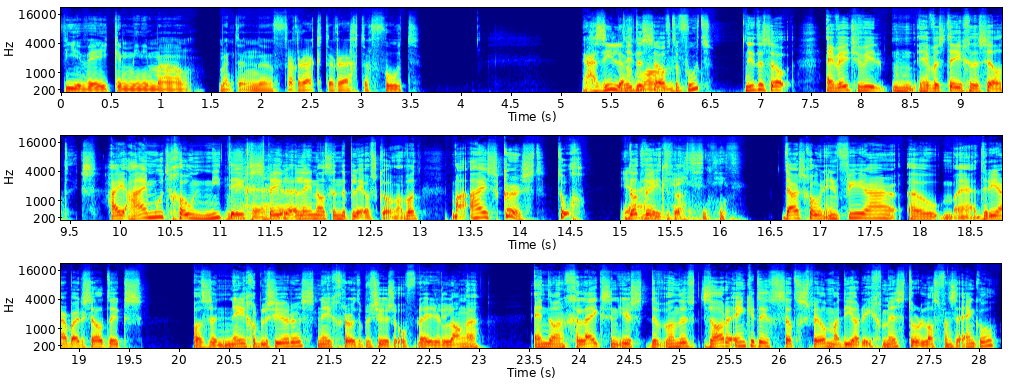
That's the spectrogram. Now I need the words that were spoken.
Vier weken minimaal. Met een eh, verrekte rechtervoet. Ja, zielig Niet man. dezelfde voet. Niet dezelfde. En weet je wie mm, hij was tegen de Celtics? Hij, hij moet gewoon niet tegen spelen, alleen als ze in de playoffs komen. Want, maar hij is cursed, toch? Ja, dat weten we. weet het niet. Daar is gewoon in vier jaar, oh, maar ja, drie jaar bij de Celtics, was er negen blessures. Negen grote blessures of redelijk lange. En dan gelijk zijn eerste. De, want ze hadden één keer tegen de Celtics gespeeld, maar die hadden hij gemist door last van zijn enkel.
